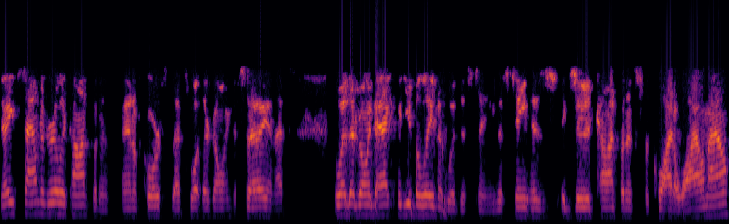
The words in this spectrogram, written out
they sounded really confident, and of course that's what they're going to say, and that's whether they're going to act, but you believe it with this team. This team has exuded confidence for quite a while now.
